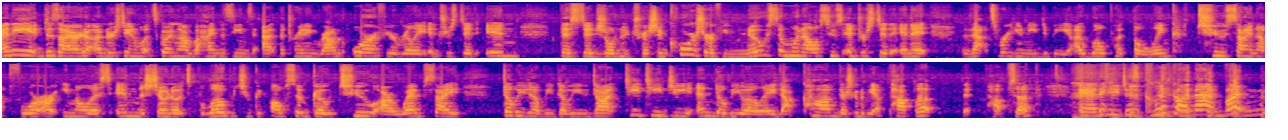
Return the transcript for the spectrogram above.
any desire to understand what's going on behind the scenes at the training ground, or if you're really interested in this digital nutrition course, or if you know someone else who's interested in it, that's where you need to be. I will put the link to sign up for our email list in the show notes below, but you can also go to our website, www.ttgnwla.com. There's going to be a pop up that pops up. And if you just click on that button,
